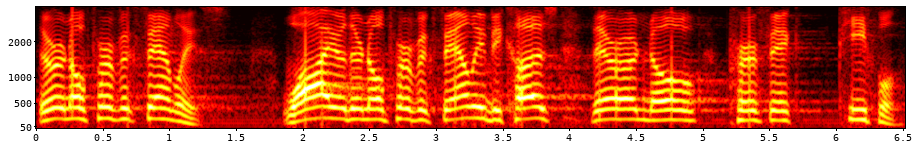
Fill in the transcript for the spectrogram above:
there are no perfect families. Why are there no perfect family? Because there are no perfect people.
